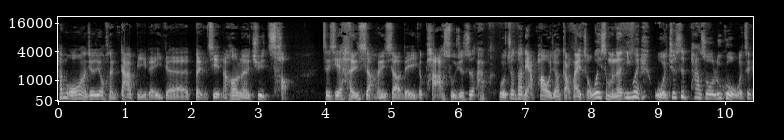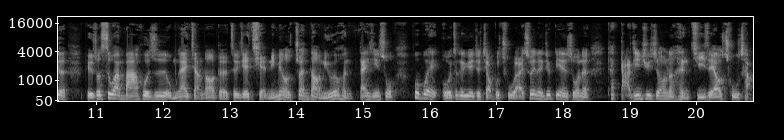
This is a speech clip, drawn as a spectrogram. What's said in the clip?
他们往往就是用很大笔的一个本金，然后呢去炒。这些很小很小的一个趴数，就是啊，我赚到两趴，我就要赶快走。为什么呢？因为我就是怕说，如果我这个，比如说四万八，或者是我们刚才讲到的这些钱，你没有赚到，你会很担心说，会不会我这个月就缴不出来？所以呢，就变成说呢，他打进去之后呢，很急着要出场。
